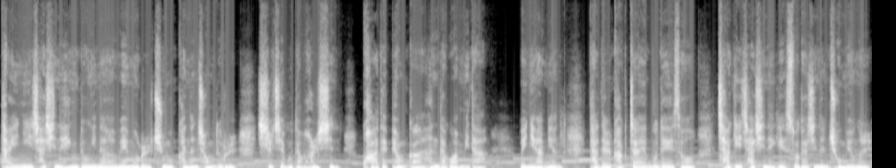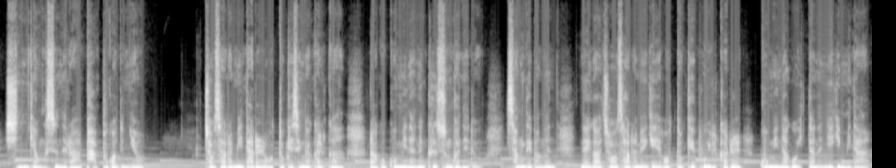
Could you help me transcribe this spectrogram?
타인이 자신의 행동이나 외모를 주목하는 정도를 실제보다 훨씬 과대평가한다고 합니다. 왜냐하면 다들 각자의 무대에서 자기 자신에게 쏟아지는 조명을 신경 쓰느라 바쁘거든요. 저 사람이 나를 어떻게 생각할까? 라고 고민하는 그 순간에도 상대방은 내가 저 사람에게 어떻게 보일까를 고민하고 있다는 얘기입니다.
